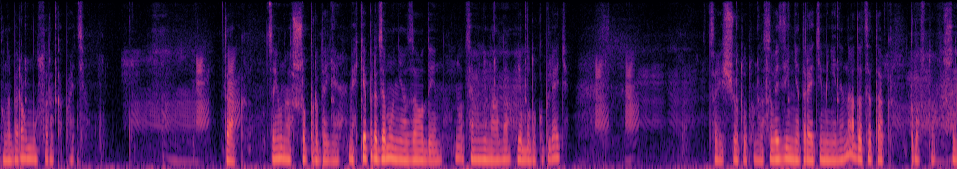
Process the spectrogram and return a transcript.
Понабирав мусора капець. Так, Це у нас що продає? М'яке приземлення за один. Ну, це мені треба, я буду купляти. Це що тут у нас? Везіння третє мені не треба, це так просто ще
